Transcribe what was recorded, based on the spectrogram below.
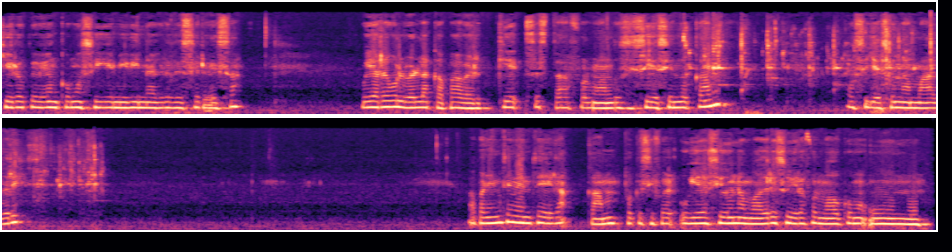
Quiero que vean cómo sigue mi vinagre de cerveza. Voy a revolver la capa a ver qué se está formando, si sigue siendo cam o si ya es una madre. Aparentemente era cam, porque si hubiera sido una madre se hubiera formado como un,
